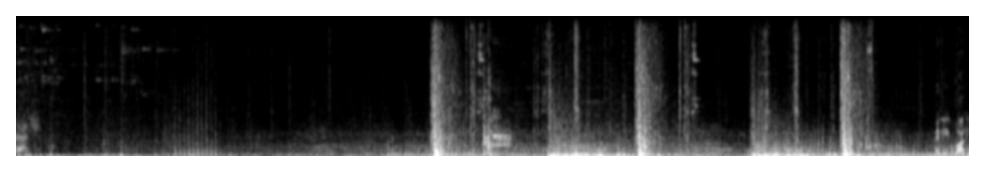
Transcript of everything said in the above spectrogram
Cache. I need body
